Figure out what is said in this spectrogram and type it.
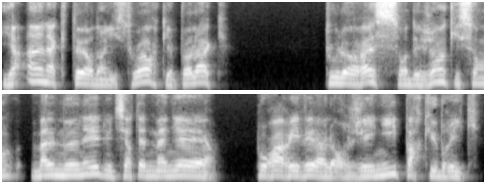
Il y a un acteur dans l'histoire qui est Pollack. Tout le reste sont des gens qui sont malmenés d'une certaine manière pour arriver à leur génie par Kubrick.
